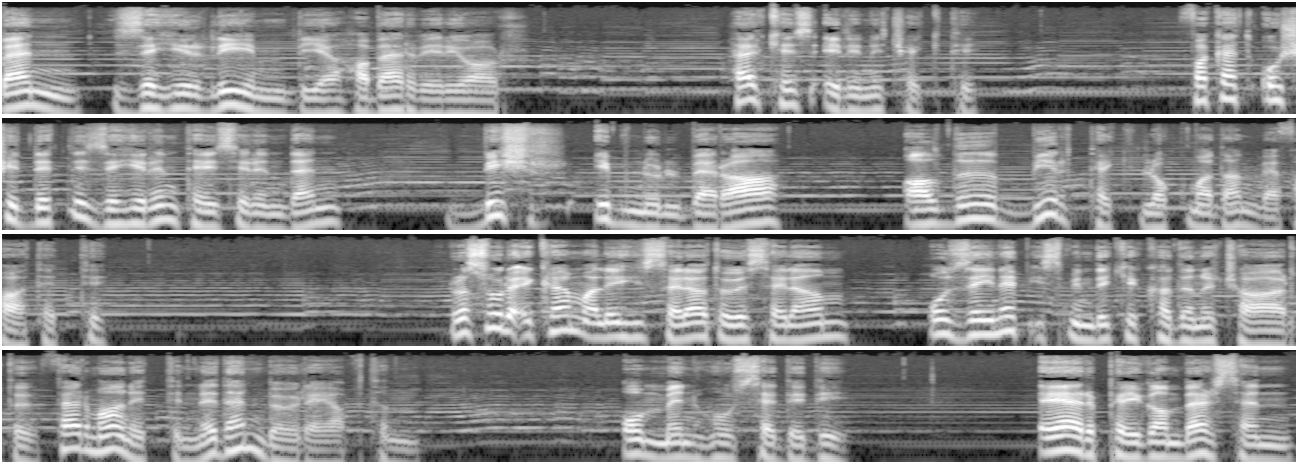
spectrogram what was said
ben zehirliyim diye haber veriyor. Herkes elini çekti. Fakat o şiddetli zehirin tesirinden Bişr İbnül Bera aldığı bir tek lokmadan vefat etti. Resul-i Ekrem aleyhissalatu vesselam o Zeynep ismindeki kadını çağırdı. Ferman etti. Neden böyle yaptın? O menhuse dedi. Eğer peygambersen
